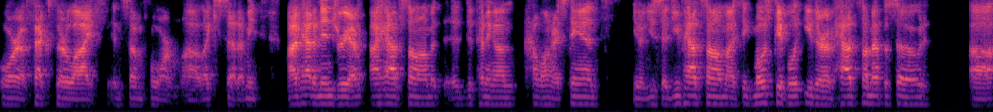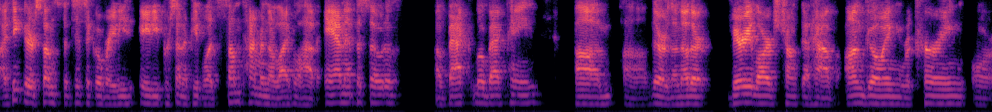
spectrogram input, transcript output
or affects their life in some form. Uh, like you said, I mean, I've had an injury. I've, I have some, uh, depending on how long I stand. You know, you said you've had some. I think most people either have had some episode. Uh, I think there's some statistic over 80 percent of people at some time in their life will have an episode of of back low back pain. Um, uh, there's another very large chunk that have ongoing, recurring, or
